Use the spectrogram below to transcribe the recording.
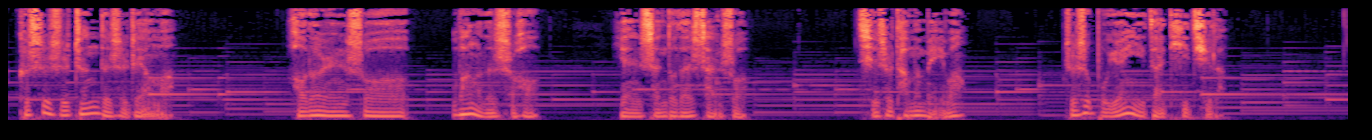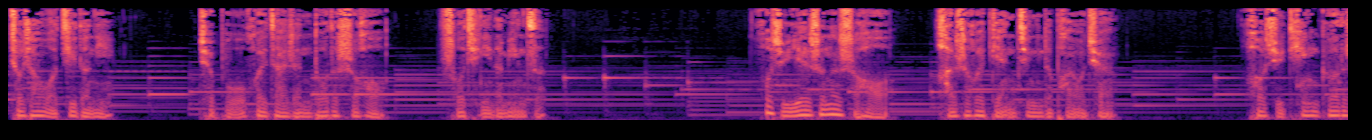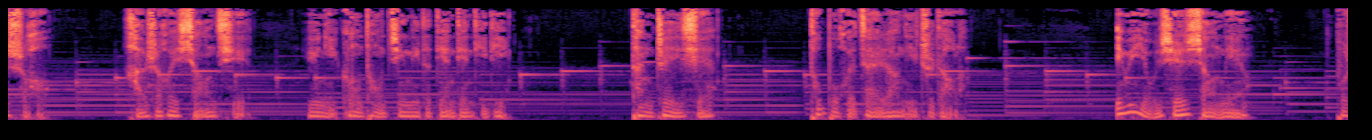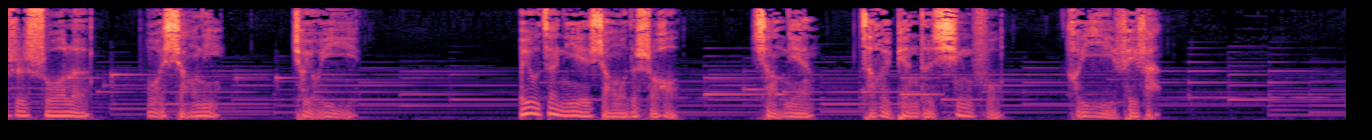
可事实真的是这样吗？好多人说，忘了的时候，眼神都在闪烁。其实他们没忘，只是不愿意再提起了。就像我记得你，却不会在人多的时候说起你的名字。或许夜深的时候，还是会点击你的朋友圈。或许听歌的时候，还是会想起与你共同经历的点点滴滴。但这些都不会再让你知道了，因为有些想念，不是说了“我想你”。就有意义。唯有在你也想我的时候，想念才会变得幸福和意义非凡。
